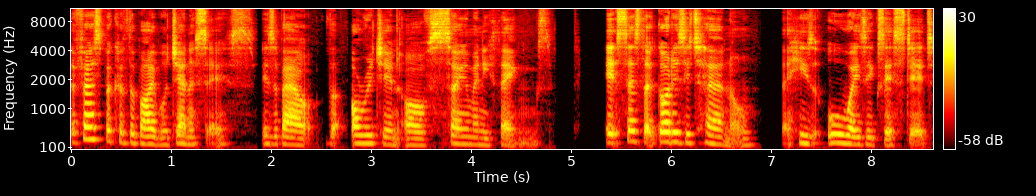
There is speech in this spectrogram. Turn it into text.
The first book of the Bible, Genesis, is about the origin of so many things. It says that God is eternal, that He's always existed,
